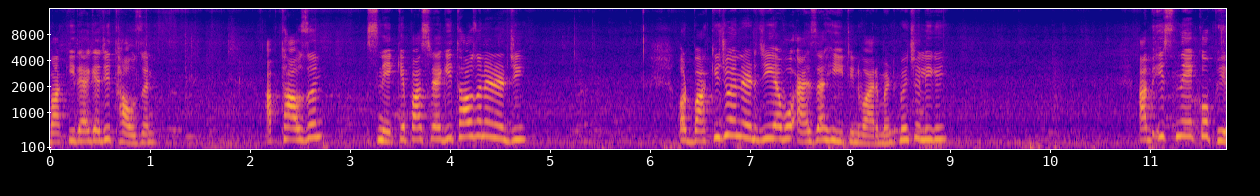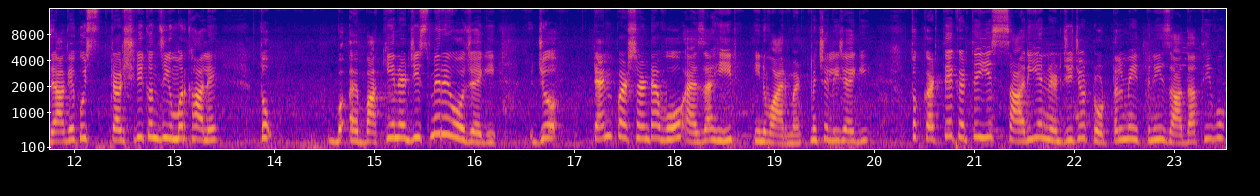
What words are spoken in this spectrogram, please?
बाकी रह गया जी थाउज़ेंड अब थाउज़ेंड स्नैक के पास रहेगी थाउज़ेंड एनर्जी और बाकी जो एनर्जी है, वो एज अ हीट इन्वायरमेंट में चली गई। अब इस स्नैक को फिर आगे कोई टर्शरी कंज्यूमर खा ले। बाकी एनर्जी इसमें रे हो जाएगी। जो टेन परसेंट है वो एज अ हीट इन्वायरमेंट में चली जाएगी। तो करते करते ये सारी एनर्जी जो टोटल में इतनी ज़्यादा थी, वो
